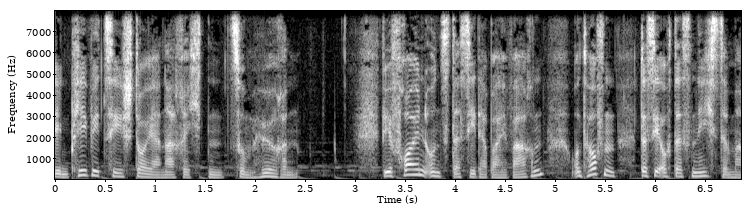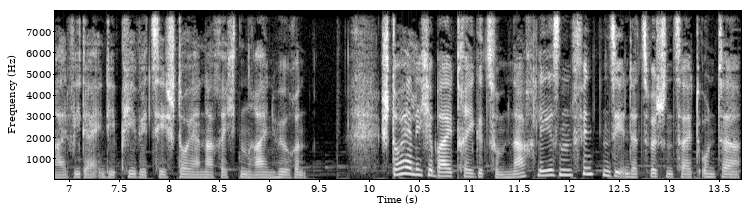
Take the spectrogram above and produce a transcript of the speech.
den PwC Steuernachrichten zum Hören. Wir freuen uns, dass Sie dabei waren und hoffen, dass Sie auch das nächste Mal wieder in die PwC Steuernachrichten reinhören. Steuerliche Beiträge zum Nachlesen finden Sie in der Zwischenzeit unter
